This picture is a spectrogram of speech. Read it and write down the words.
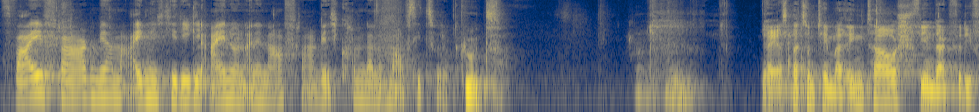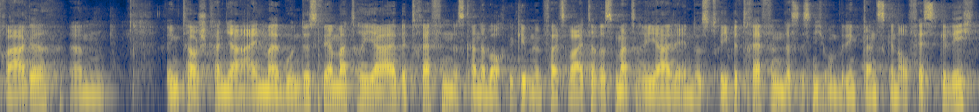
zwei Fragen. Wir haben eigentlich die Regel eine und eine Nachfrage. Ich komme dann nochmal auf Sie zurück. Gut. Ja, erstmal zum Thema Ringtausch. Vielen Dank für die Frage. Ringtausch kann ja einmal Bundeswehrmaterial betreffen, es kann aber auch gegebenenfalls weiteres Material der Industrie betreffen. Das ist nicht unbedingt ganz genau festgelegt.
